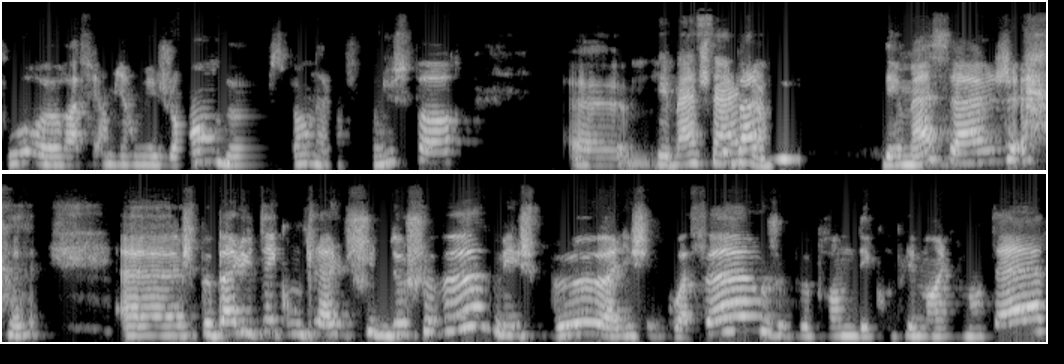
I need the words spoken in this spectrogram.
pour euh, raffermir mes jambes, je sais pas, en allant faire du sport. Euh, des massages. Des massages. je peux pas lutter contre la chute de cheveux, mais je peux aller chez le coiffeur, je peux prendre des compléments alimentaires,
